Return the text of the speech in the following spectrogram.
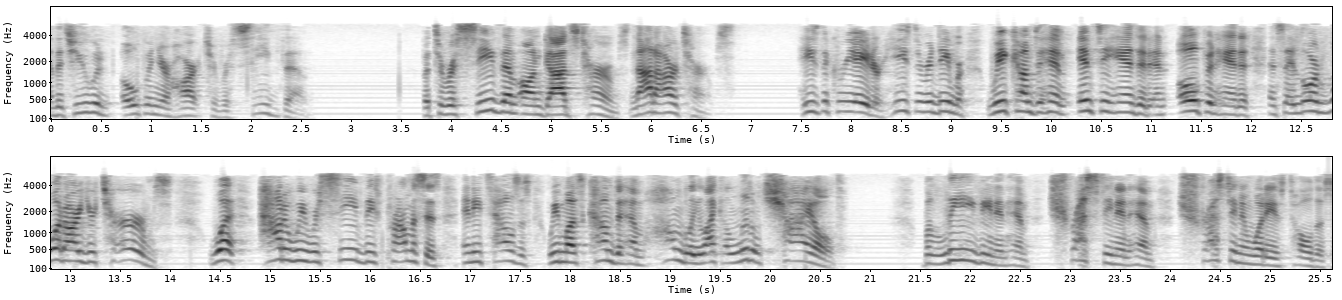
and that you would open your heart to receive them. But to receive them on God's terms, not our terms. He's the creator, He's the redeemer. We come to Him empty handed and open handed and say, Lord, what are your terms? What, how do we receive these promises? And He tells us we must come to Him humbly like a little child, believing in Him, trusting in Him, trusting in what He has told us,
